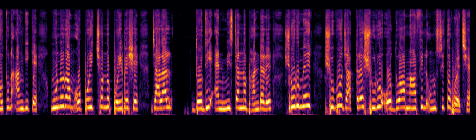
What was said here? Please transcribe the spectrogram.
নতুন আঙ্গিকে মনোরম ও পরিচ্ছন্ন পরিবেশে জালাল দধি অ্যান্ড মিষ্টান্ন ভাণ্ডারের শোরুমের শুভ যাত্রা শুরু ও দোয়া মাহফিল অনুষ্ঠিত হয়েছে।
